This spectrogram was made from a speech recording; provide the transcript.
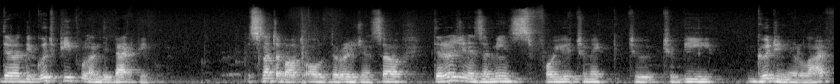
there are the good people and the bad people. It's not about all the religion. So the religion is a means for you to make to to be good in your life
